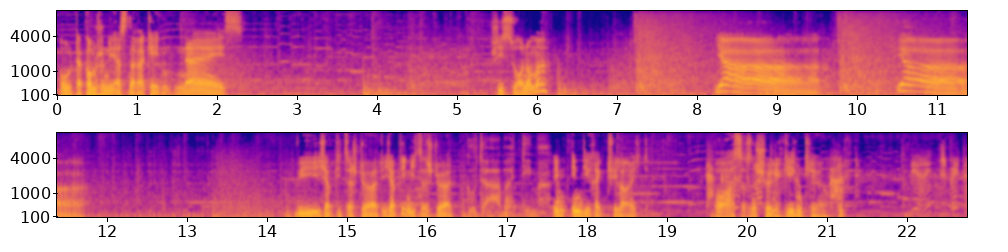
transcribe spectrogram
Oh, da kommen schon die ersten Raketen. Nice. Schießt du auch nochmal? Ja. Ja. Wie? Ich habe die zerstört. Ich habe die nicht zerstört. Gute Arbeit, Dima. In, indirekt vielleicht. Boah, ist das eine schöne Gegend hier. Guck, Wir reden später.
